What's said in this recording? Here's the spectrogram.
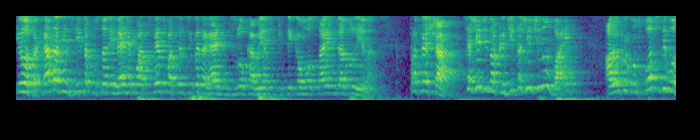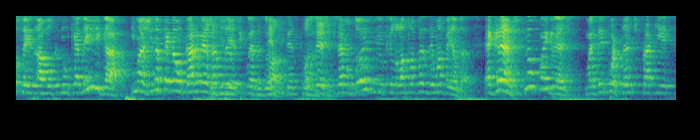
E outra, cada visita custando em média 400, 450 reais de deslocamento, porque tem que almoçar e gasolina. Para fechar. Se a gente não acredita, a gente não vai. Aí eu pergunto, quantos de vocês ah, não quer nem ligar? Imagina pegar um carro e viajar 250 quilômetros. Ou seja, fizemos 2 mil quilômetros para fazer uma venda. É grande? Não foi grande, mas é importante para que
